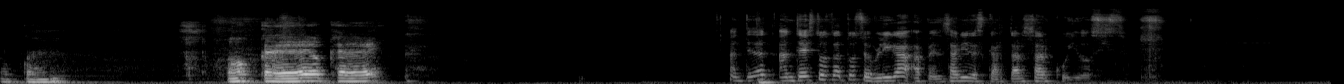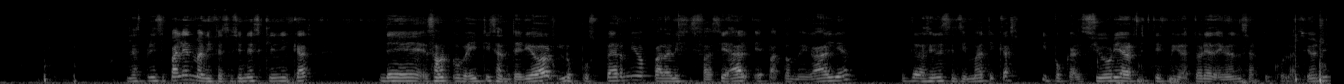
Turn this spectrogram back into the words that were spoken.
Ok. Ok, ok. Ante, estos datos se obliga a pensar y descartar sarcoidosis. Las principales manifestaciones clínicas son uveitis anterior, lupus pernio, parálisis facial, hepatomegalia, alteraciones enzimáticas, hipocalciuria, artritis migratoria de grandes articulaciones,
